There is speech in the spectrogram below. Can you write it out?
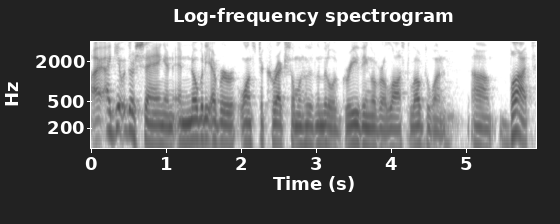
I, I get what they're saying, and, and nobody ever wants to correct someone who's in the middle of grieving over a lost loved one. Um, but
